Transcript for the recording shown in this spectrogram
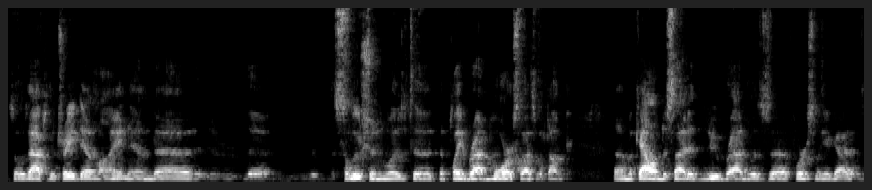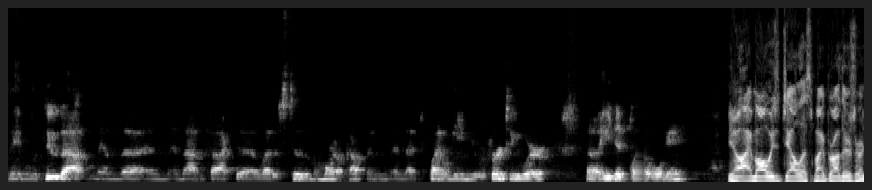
So it was after the trade deadline, and uh, the, the, solution was to, to, play Brad more. So that's what Dunc uh, McCallum decided to do. Brad was uh, fortunately a guy that was able to do that, and and, and, that in fact led us to the Memorial Cup and, and, that final game you referred to, where he did play the whole game. You know, I'm always jealous. My brothers are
